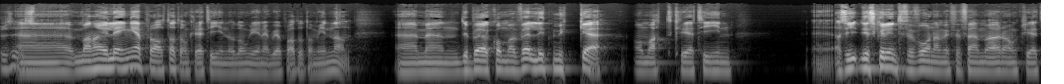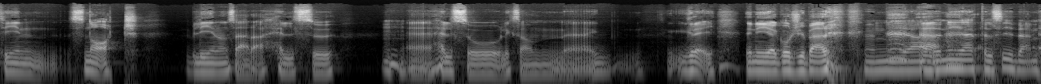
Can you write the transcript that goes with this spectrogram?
Eh, Man har ju länge pratat om kreatin och de grejerna vi har pratat om innan. Eh, Men det börjar komma väldigt mycket om att kreatin... Alltså det skulle inte förvåna mig för fem öre om kreatin snart blir någon så här hälso... Mm. Hälso liksom, grej. Det nya goji bär. Den nya, den nya äppelcidern.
